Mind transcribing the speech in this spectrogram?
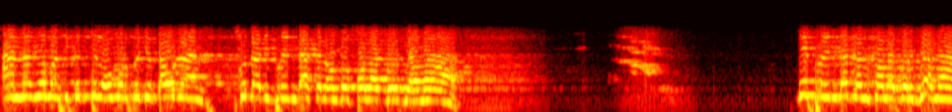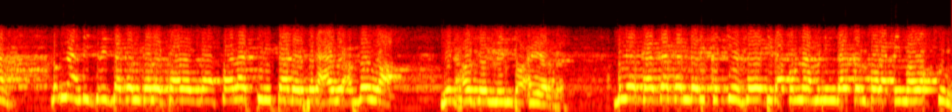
Anaknya masih kecil umur tujuh tahunan, sudah diperintahkan untuk sholat berjamaah. Diperintahkan sholat berjamaah. Pernah diceritakan kalau salah, salah cerita daripada Habib Abdullah bin Husain bin Tahir. Beliau katakan dari kecil saya tidak pernah meninggalkan sholat lima waktu.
